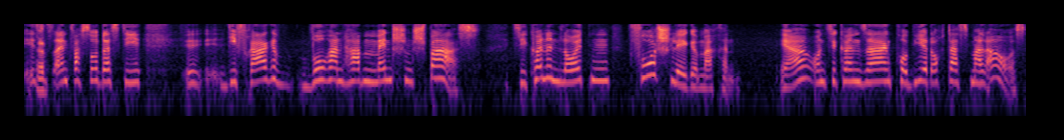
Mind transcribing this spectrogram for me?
ist es einfach so, dass die, äh, die Frage, woran haben Menschen Spaß? Sie können Leuten Vorschläge machen. Ja, und sie können sagen, probier doch das mal aus.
